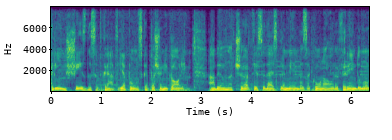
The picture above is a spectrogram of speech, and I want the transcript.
63 krat, japonska pa še nikoli. Abejo načrt je sedaj sprememba zakona o referendumu,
